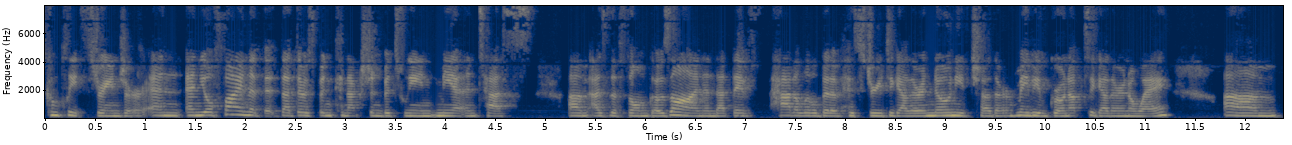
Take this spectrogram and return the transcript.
complete stranger, and and you'll find that, that that there's been connection between Mia and Tess. Um, as the film goes on, and that they've had a little bit of history together and known each other, maybe have grown up together in a way. Um,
